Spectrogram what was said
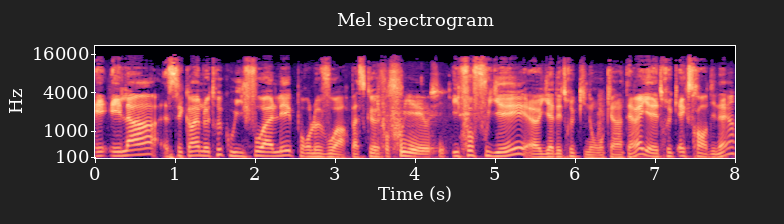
et, et, là, c'est quand même le truc où il faut aller pour le voir parce que il faut fouiller aussi. Il faut fouiller. Euh, il y a des trucs qui n'ont aucun intérêt. Il y a des trucs extraordinaires.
